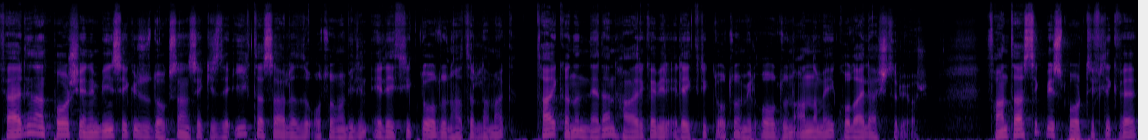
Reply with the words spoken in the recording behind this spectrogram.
Ferdinand Porsche'nin 1898'de ilk tasarladığı otomobilin elektrikli olduğunu hatırlamak, Taycan'ın neden harika bir elektrikli otomobil olduğunu anlamayı kolaylaştırıyor. Fantastik bir sportiflik ve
